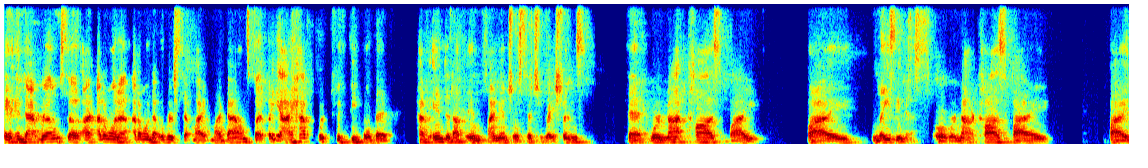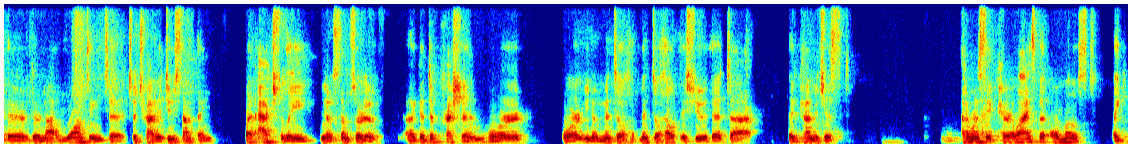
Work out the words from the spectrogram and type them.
in that realm. So I, don't want to I don't want to overstep my my bounds. But but yeah, I have worked with people that have ended up in financial situations that were not caused by by laziness or were not caused by by their they're not wanting to to try to do something, but actually you know some sort of like a depression or or you know mental mental health issue that uh, that kind of just I don't want to say paralyzed, but almost like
